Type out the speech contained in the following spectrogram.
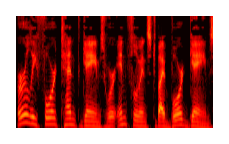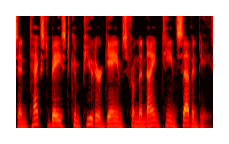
Early 4-10th games were influenced by board games and text-based computer games from the 1970s.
